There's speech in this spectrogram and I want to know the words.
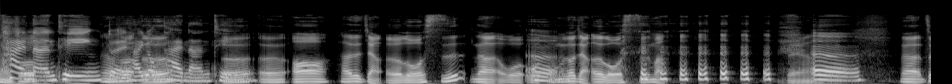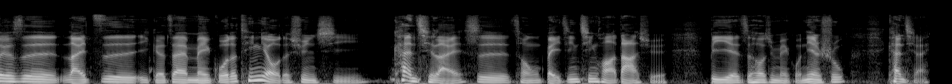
太难听，对他用太难听。俄俄哦，他在讲俄罗斯，那我我、嗯。我们都讲俄罗斯嘛，对啊，嗯，那这个是来自一个在美国的听友的讯息，看起来是从北京清华大学毕业之后去美国念书，看起来，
